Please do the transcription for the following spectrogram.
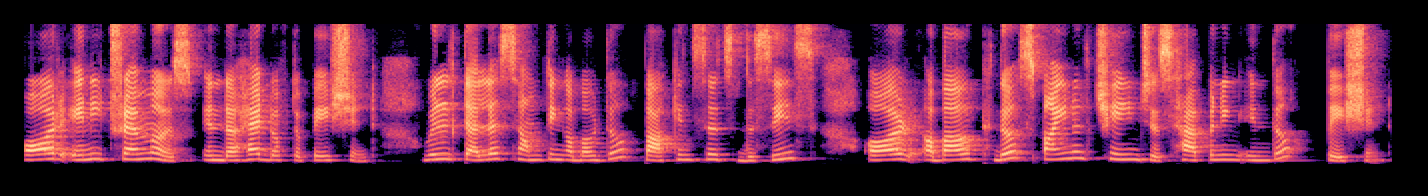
or any tremors in the head of the patient will tell us something about the Parkinson's disease or about the spinal changes happening in the patient.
